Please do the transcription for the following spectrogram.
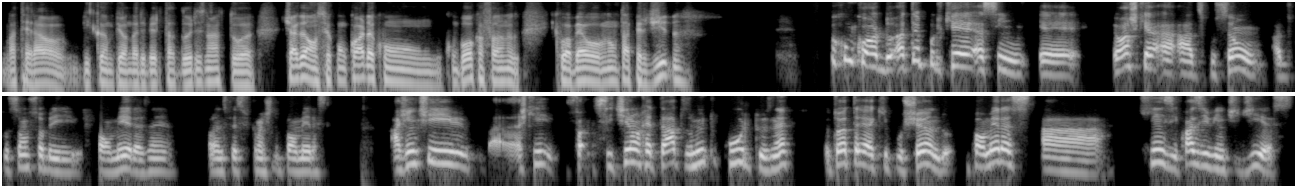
lateral bicampeão da Libertadores não é à toa. Tiagão, você concorda com o Boca falando que o Abel não está perdido? Eu concordo, até porque, assim, é, eu acho que a, a, discussão, a discussão sobre Palmeiras, né, falando especificamente do Palmeiras, a gente acho que se tiram retratos muito curtos, né? Eu estou até aqui puxando. O Palmeiras há 15, quase 20 dias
